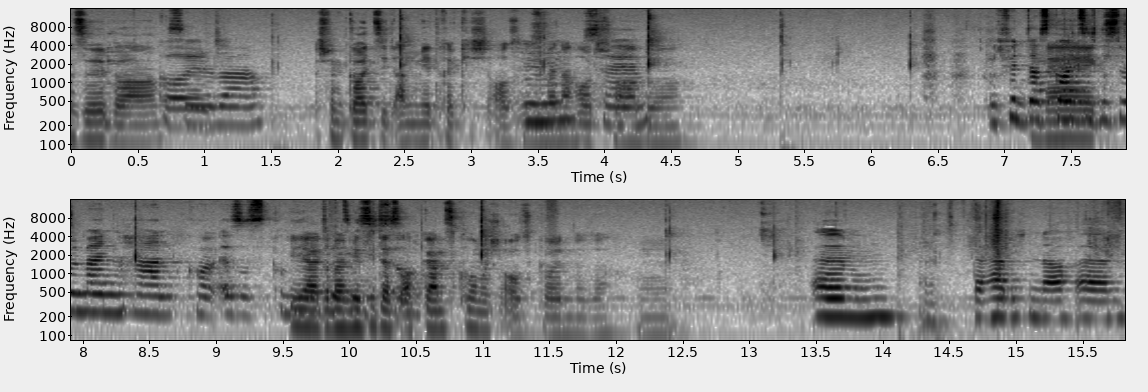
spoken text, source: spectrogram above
Silber. Gold. Silber. Ich finde, Gold sieht an mir dreckig aus, wegen Mhm, meiner Hautfarbe. Ich finde, das Gold sich Next. nicht so mit meinen Haaren. Also es Ja, also bei mir sieht das so. auch ganz komisch aus, goldene Sachen. Ähm, dann habe ich noch ähm,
